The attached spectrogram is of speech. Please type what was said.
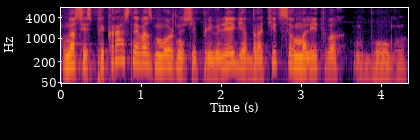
У нас есть прекрасная возможность и привилегия обратиться в молитвах к Богу.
